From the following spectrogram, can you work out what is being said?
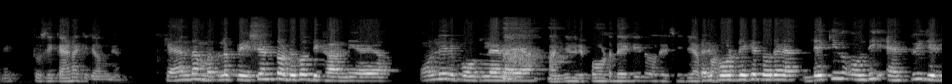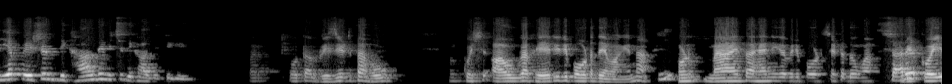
ਨਹੀਂ ਤੁਸੀਂ ਕਹਿਣਾ ਕੀ ਚਾਹੁੰਦੇ ਹੋ? ਕਹਿਣ ਦਾ ਮਤਲਬ ਪੇਸ਼ੈਂਟ ਤੁਹਾਡੇ ਕੋਲ ਦਿਖਾਉਣ ਨਹੀਂ ਆਇਆ ਓਨਲੀ ਰਿਪੋਰਟ ਲੈਣ ਆਇਆ। ਹਾਂਜੀ ਰਿਪੋਰਟ ਦੇ ਕੇ ਤੋਰੇ ਸੀ ਜੀ ਆਪਾਂ। ਰਿਪੋਰਟ ਦੇ ਕੇ ਤੋਰਿਆ ਲੇਕਿਨ ਉਹਦੀ ਐਂਟਰੀ ਜਿਹੜੀ ਹੈ ਪੇਸ਼ੈਂਟ ਦਿਖਾਉਣ ਦੇ ਵਿੱਚ ਦਿਖਾ ਦਿੱਤੀ ਗਈ। ਉਹ ਤਾਂ ਵਿਜ਼ਿਟ ਤਾਂ ਹੋ ਕੁਝ ਆਊਗਾ ਫੇਰ ਹੀ ਰਿਪੋਰਟ ਦੇਵਾਂਗੇ ਨਾ। ਹੁਣ ਮੈਂ ਐ ਤਾਂ ਹੈ ਨਹੀਂਗਾ ਵੀ ਰਿਪੋਰਟ ਸਿੱਟ ਦੂੰਗਾ ਵੀ ਕੋਈ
